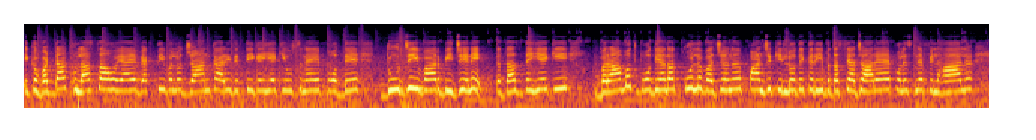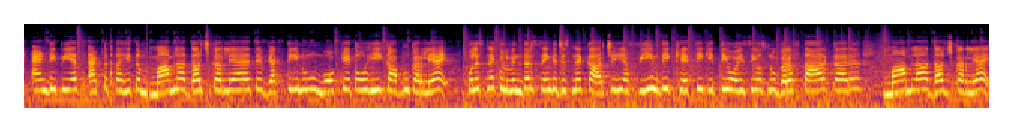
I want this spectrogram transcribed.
ਇੱਕ ਵੱਡਾ ਖੁਲਾਸਾ ਹੋਇਆ ਹੈ। ਵਿਅਕਤੀ ਵੱਲੋਂ ਜਾਣਕਾਰੀ ਦਿੱਤੀ ਗਈ ਹੈ ਕਿ ਉਸਨੇ ਇਹ ਪੌਦੇ ਦੂਜੀ ਵਾਰ ਬੀਜੇ ਨੇ। ਤੇ ਦੱਸ ਦਈਏ ਕਿ ਬਰਾਮਦ ਪੌਦਿਆਂ ਦਾ ਕੁੱਲ ਵਜ਼ਨ 5 ਕਿਲੋ ਦੇ ਕਰੀਬ ਦੱਸਿਆ ਜਾ ਰਿਹਾ ਹੈ। ਪੁਲਿਸ ਨੇ ਫਿਲਹਾਲ ਐਨਡੀਪੀਐਸ ਐਕਟ ਤਹਿਤ ਮਾਮਲਾ ਦਰਜ ਕਰ ਲਿਆ ਹੈ ਤੇ ਵਿਅਕਤੀ ਨੂੰ ਮੌਕੇ ਤੋਂ ਹੀ ਕਾਬੂ ਕਰ ਲਿਆ ਹੈ। ਪੁਲਿਸ ਨੇ ਕੁਲਵਿੰਦਰ ਸਿੰਘ, ਜਿਸ ਨੇ ਘਰ 'ਚ ਹੀ ਅਫੀਮ ਦੀ ਖੇਤੀ ਕੀਤੀ ਹੋਈ ਸੀ, ਉਸ ਨੂੰ ਗ੍ਰਿਫਤਾਰ ਕਰ ਮਾਮਲਾ ਦਰਜ ਕਰ ਲਿਆ ਹੈ।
